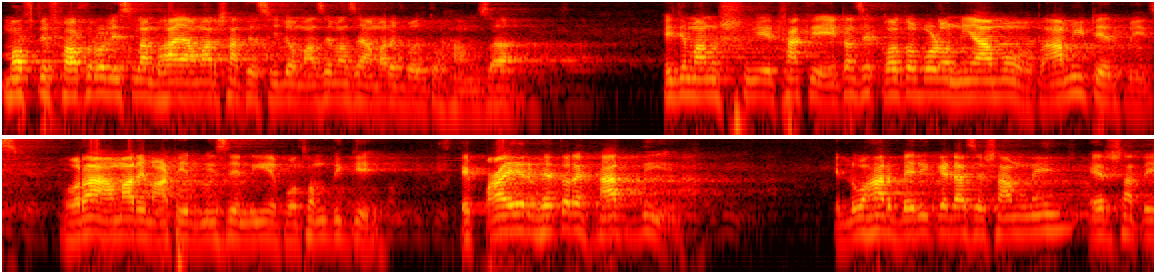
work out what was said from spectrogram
মফতি ফখরুল ইসলাম ভাই আমার সাথে ছিল, মাঝে মাঝে আমারে বলতো, হামজা, এই যে মানুষ শুয়ে থাকে, এটা যে কত বড় নিয়ামত, আমি টের পেয়েছি। ওরা আমারে মাটির নিচে নিয়ে প্রথম দিকে এই পায়ের ভেতরে হাত দিয়ে লোহার ব্যারিকেড আছে সামনে এর সাথে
